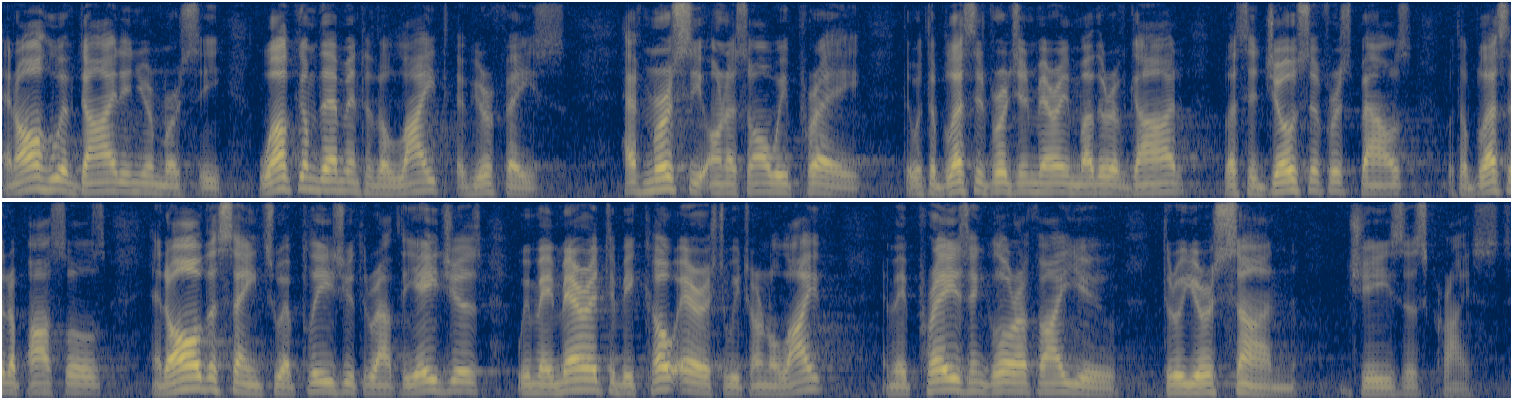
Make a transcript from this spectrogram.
and all who have died in your mercy. Welcome them into the light of your face. Have mercy on us all, we pray, that with the Blessed Virgin Mary, Mother of God, blessed Joseph, her spouse, with the blessed apostles, and all the saints who have pleased you throughout the ages, we may merit to be co heirs to eternal life and may praise and glorify you through your Son, Jesus Christ.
